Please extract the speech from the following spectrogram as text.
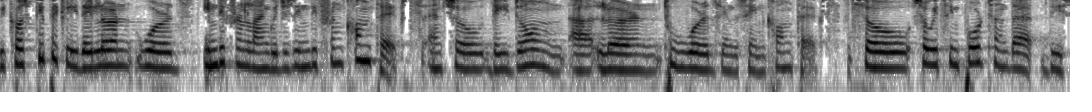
because typically they learn words in different languages in different contexts, and so so they don't uh, learn two words in the same context. So, so it's important that these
